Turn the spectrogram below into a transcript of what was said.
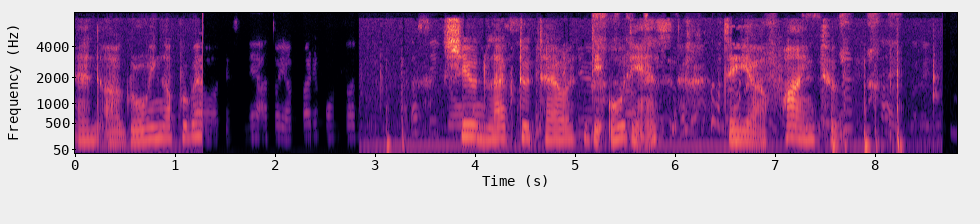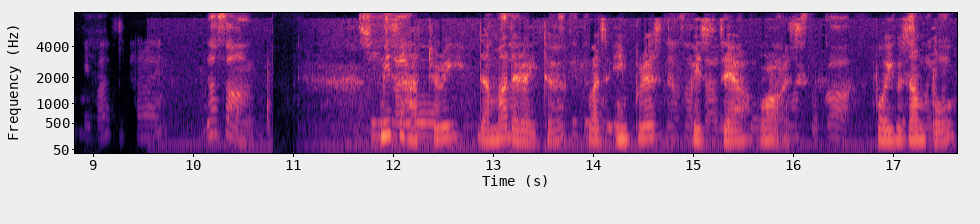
and are growing up well. She would like to tell the audience they are fine too. Miss Hattori, the moderator, was impressed with their words. For example,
